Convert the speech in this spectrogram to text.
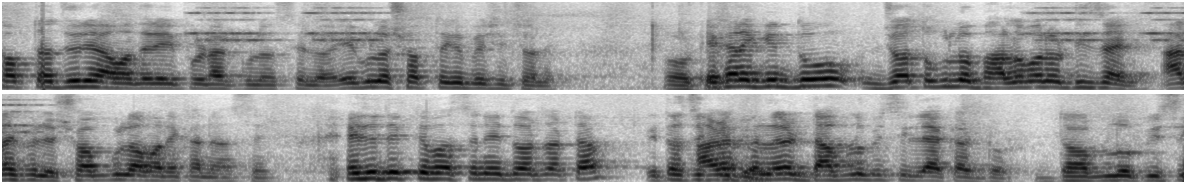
সপ্তাহ জুড়ে আমাদের এই প্রোডাক্টগুলো ছিল এগুলো সব থেকে বেশি চলে। এখানে কিন্তু যতগুলো ভালো ভালো ডিজাইন আরএফএল এর সবগুলো আমার এখানে আছে। এই যে দেখতে পাচ্ছেন এই দরজাটা এটা হচ্ছে আরএফএল এর ডাব্লিউবিসি ল্যাকার ডোর ডব্লিউপিসি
